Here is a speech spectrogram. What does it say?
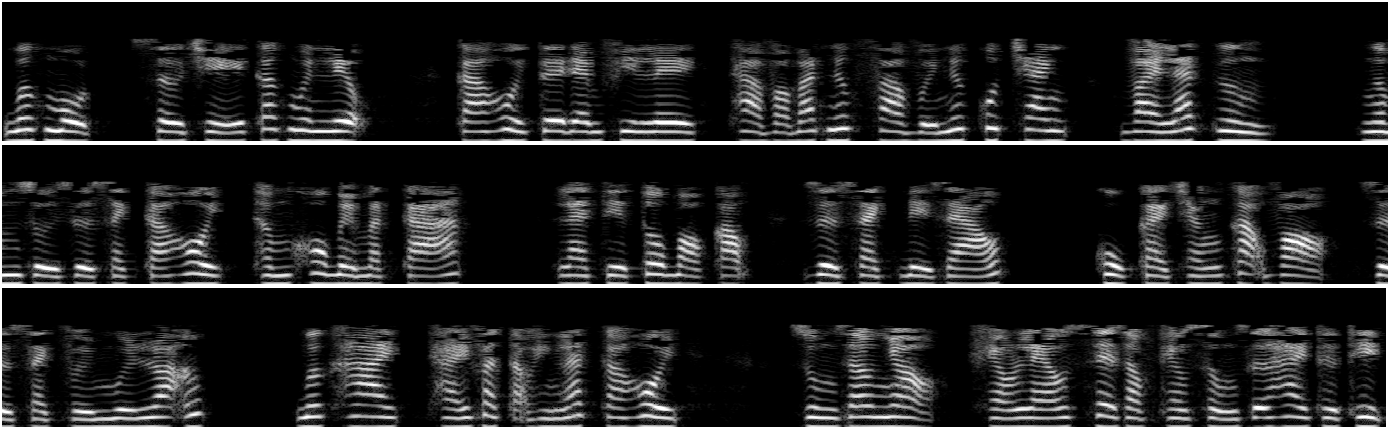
Bước 1, sơ chế các nguyên liệu. Cá hồi tươi đem phi lê, thả vào bát nước pha với nước cốt chanh, vài lát gừng. Ngâm rồi rửa sạch cá hồi, thấm khô bề mặt cá. Lá tía tô bỏ cọng, rửa sạch để ráo. Củ cải trắng cạo vỏ, rửa sạch với muối loãng. Bước 2, thái và tạo hình lát cá hồi. Dùng dao nhỏ, khéo léo xe dọc theo sống giữa hai thớ thịt.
